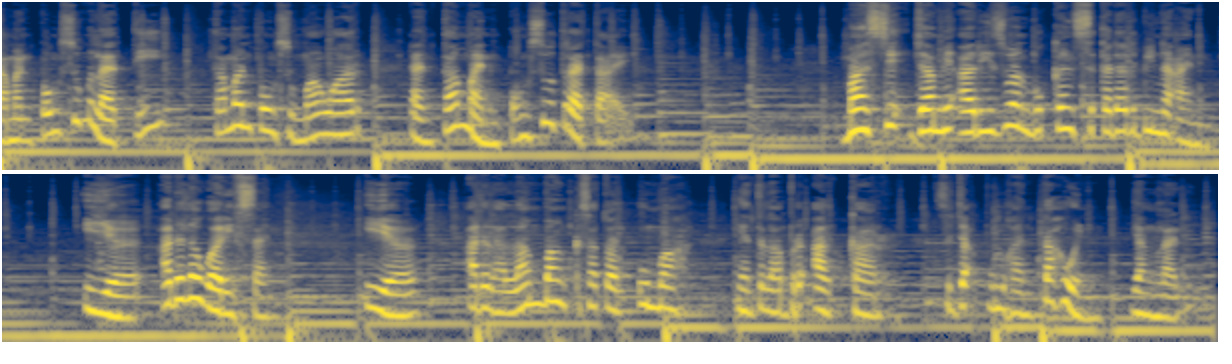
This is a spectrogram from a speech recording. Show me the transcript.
Taman Pongsu Melati, Taman Pongsu Mawar dan Taman Pongsu Teratai. Masjid Jami' Arizwan bukan sekadar binaan. Ia adalah warisan. Ia adalah lambang kesatuan ummah yang telah berakar sejak puluhan tahun yang lalu.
